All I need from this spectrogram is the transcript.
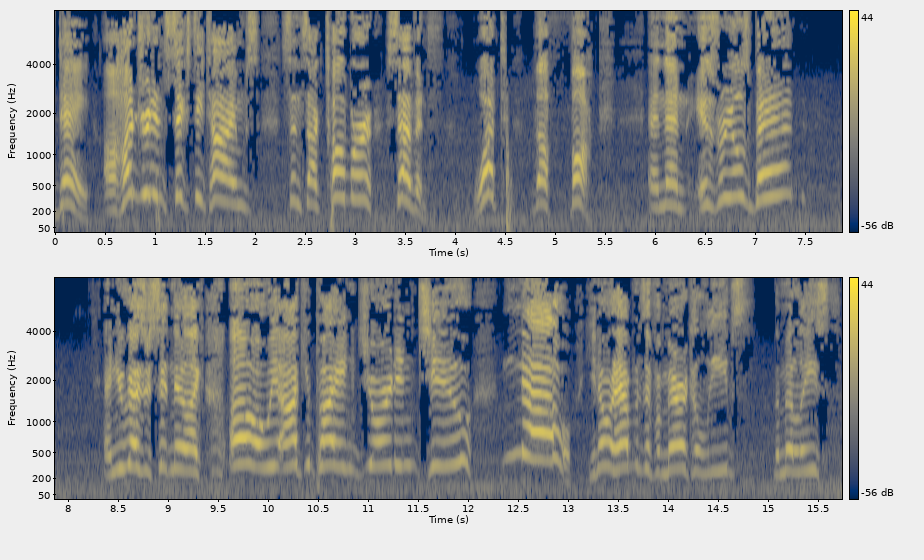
day? 160 times since October 7th. What the fuck? And then Israel's bad? And you guys are sitting there like, oh, are we occupying Jordan too? No! You know what happens if America leaves the Middle East?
